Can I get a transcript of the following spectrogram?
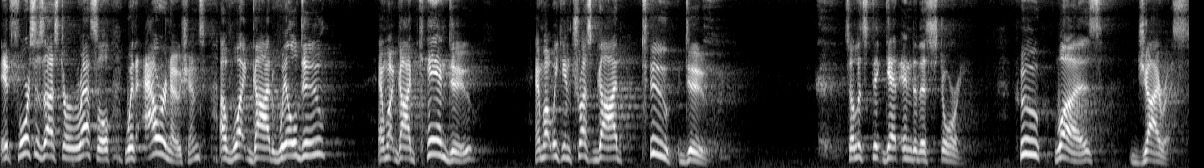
It forces us to wrestle with our notions of what God will do and what God can do and what we can trust God to do. So let's get into this story. Who was Jairus?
